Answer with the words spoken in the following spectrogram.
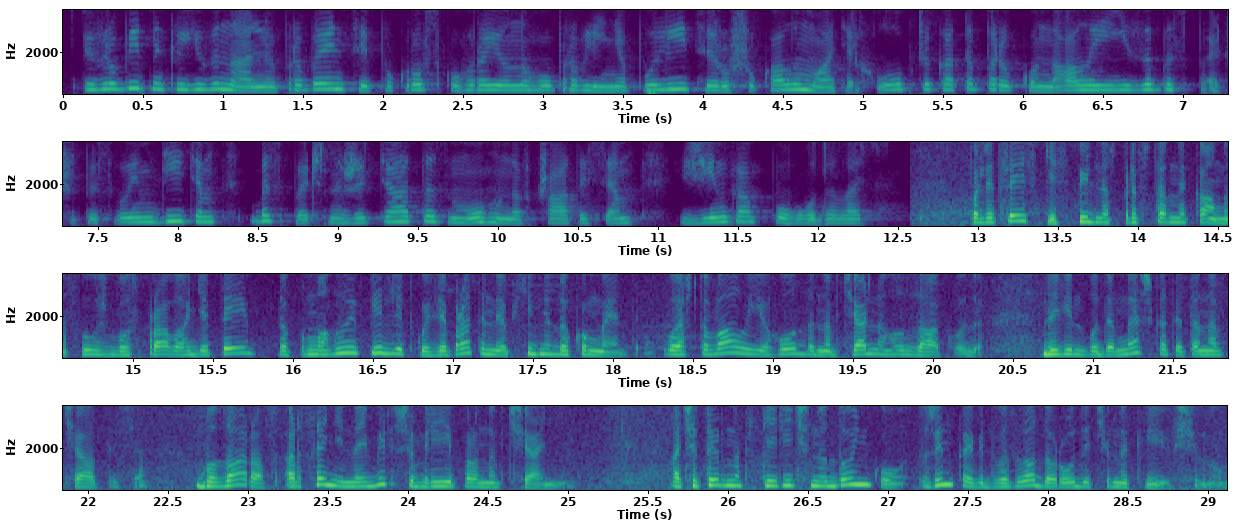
Співробітники ювенальної превенції Покровського районного управління поліції розшукали матір хлопчика та переконали її забезпечити своїм дітям безпечне життя та змогу навчатися. Жінка погодилась. Поліцейські спільно з представниками служби у справах дітей допомогли підлітку зібрати необхідні документи, влаштували його до навчального закладу, де він буде мешкати та навчатися. Бо зараз Арсеній найбільше мріє про навчання. А 14-річну доньку жінка відвезла до родичів на Київщину.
